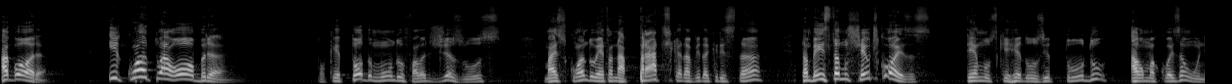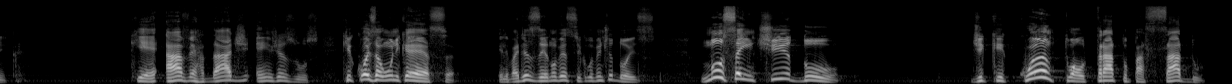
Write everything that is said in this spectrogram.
Agora, e quanto à obra? Porque todo mundo fala de Jesus, mas quando entra na prática da vida cristã, também estamos cheios de coisas. Temos que reduzir tudo a uma coisa única, que é a verdade em Jesus. Que coisa única é essa? Ele vai dizer no versículo 22. No sentido de que, quanto ao trato passado,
